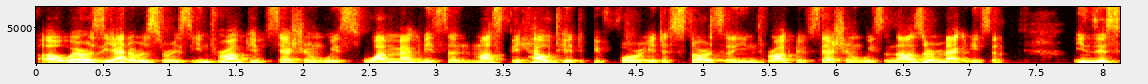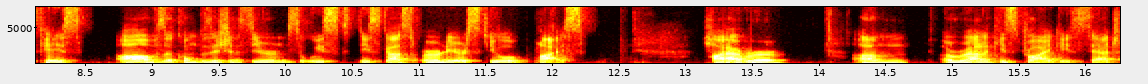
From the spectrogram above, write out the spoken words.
uh, where the adversary's interactive session with one mechanism must be halted before it starts an interactive session with another mechanism. In this case, all of the composition theorems we discussed earlier still applies. However, um, a reality strike is that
